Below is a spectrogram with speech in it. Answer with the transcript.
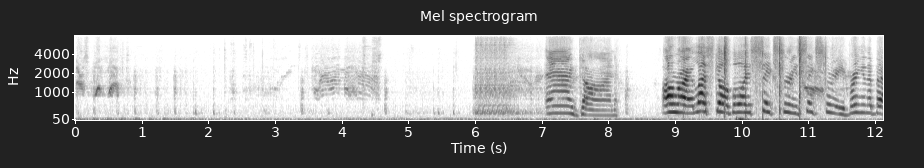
There's one left. And gone. Alright, let's go, boys. 6-3, 6-3. Bringing it back.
